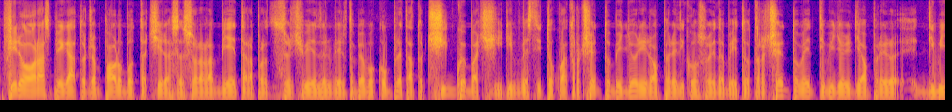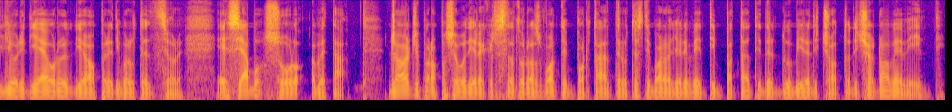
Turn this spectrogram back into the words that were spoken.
Finora, ha spiegato Giampaolo Bottacina, assessore all'ambiente e alla protezione civile del Veneto, abbiamo completato 5 bacini, investito 400 milioni in opere di consolidamento, 320 milioni di, opere, di milioni di euro di opere di manutenzione e siamo solo a metà. Già oggi però possiamo dire che c'è stata una svolta importante, lo testimoniano gli eventi impattanti del 2018, 19 e 20.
